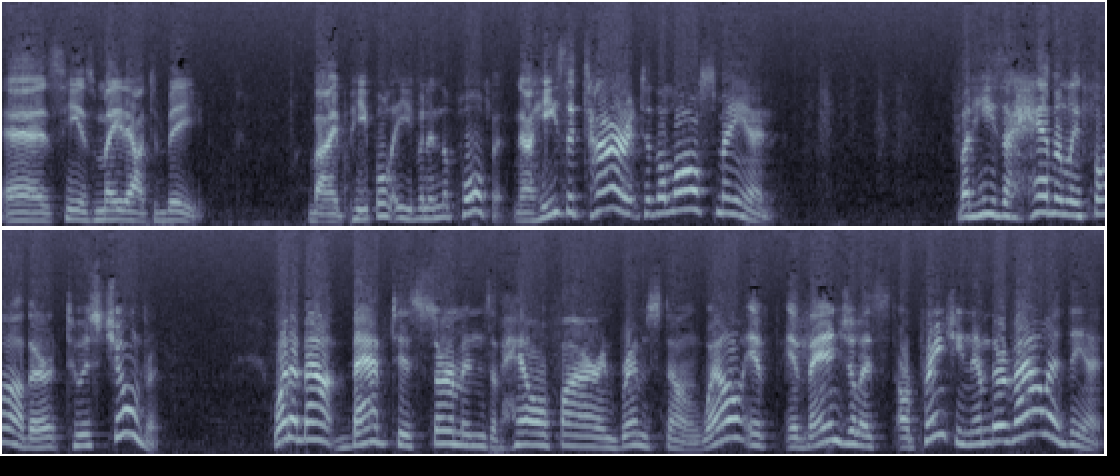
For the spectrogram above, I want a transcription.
as he is made out to be by people even in the pulpit. Now he's a tyrant to the lost man, but he's a heavenly father to his children. What about Baptist sermons of hellfire and brimstone? Well, if evangelists are preaching them, they're valid then.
